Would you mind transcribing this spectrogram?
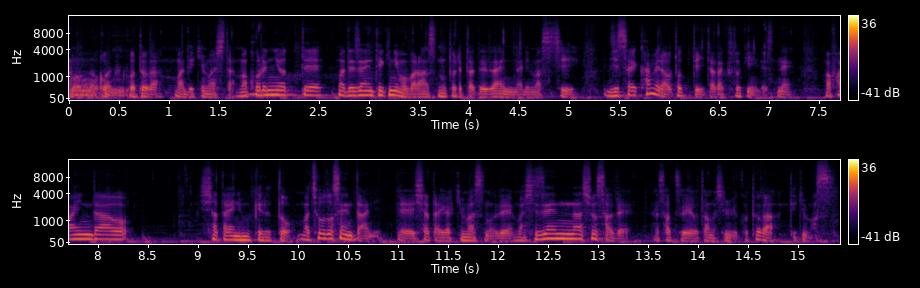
い、あの置くことがまあできました、まあ、これによってまあデザイン的にもバランスの取れたデザインになりますし実際カメラを撮っていただくときにですね、まあ、ファインダーを被写体に向けると、まあ、ちょうどセンターに、えー、被写体が来ますので、まあ、自然な所作で撮影を楽しむことができます。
